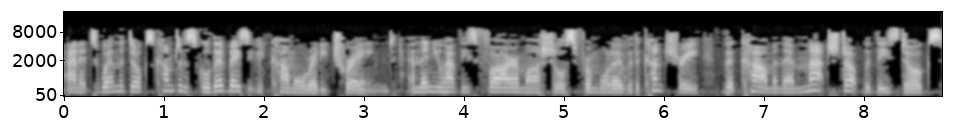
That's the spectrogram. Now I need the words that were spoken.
and it's when the dogs come to the school, they basically come already trained. And then you have these fire marshals from all over the country that come and they're matched up with these dogs.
